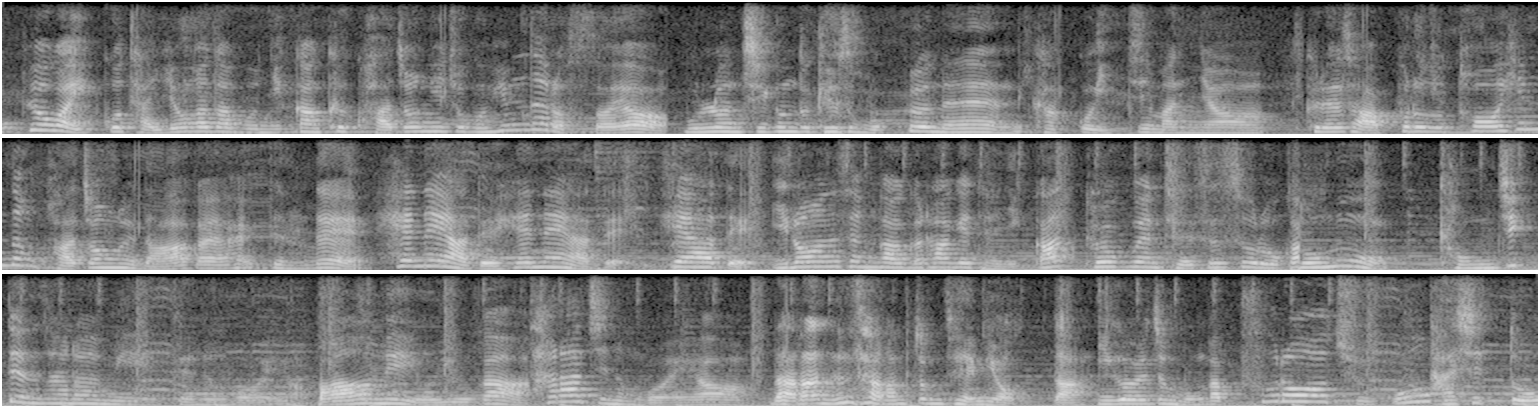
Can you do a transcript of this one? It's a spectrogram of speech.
목표가 있고 달려가다 보니까 그 과정이 조금 힘들었어요. 물론 지금도 계속 목표는 갖고 있지만요. 그래서 앞으로도 더 힘든 과정을 나아가야 할 텐데 해내야 돼, 해내야 돼, 해야 돼 이런 생각을 하게 되니까 결국엔 제 스스로가 너무 경직된 사람이 되는 거예요. 마음의 여유가 사라지는 거예요. 나라는 사람 좀 재미없다. 이걸 좀 뭔가 풀어주고 다시 또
